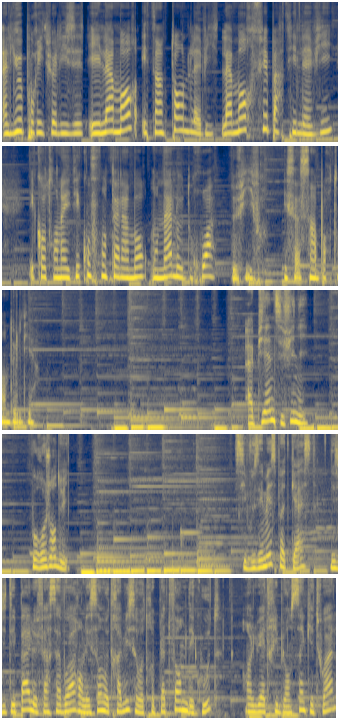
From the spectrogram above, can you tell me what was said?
un lieu pour ritualiser. Et la mort est un temps de la vie. La mort fait partie de la vie. Et quand on a été confronté à la mort, on a le droit de vivre. Et ça, c'est important de le dire. Happy End, c'est fini. Pour aujourd'hui. Si vous aimez ce podcast, n'hésitez pas à le faire savoir en laissant votre avis sur votre plateforme d'écoute, en lui attribuant 5 étoiles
